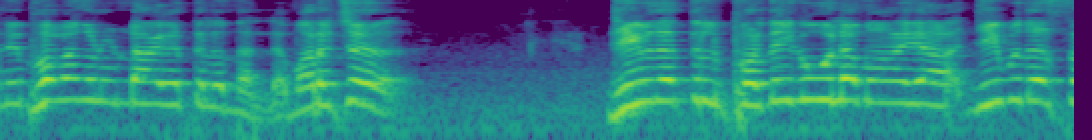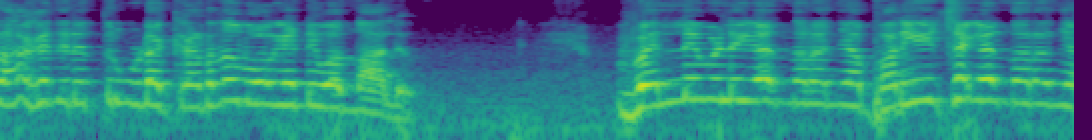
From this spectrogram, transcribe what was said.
അനുഭവങ്ങൾ ഉണ്ടാകത്തില്ലെന്നല്ല. മറിച്ച് ജീവിതത്തിൽ പ്രതികൂലമായ ജീവിത സാഹചര്യത്തിലൂടെ കടന്നു പോകേണ്ടി വന്നാലും വെല്ലുവിളികൾ നിറഞ്ഞ പരീക്ഷകൾ നിറഞ്ഞ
